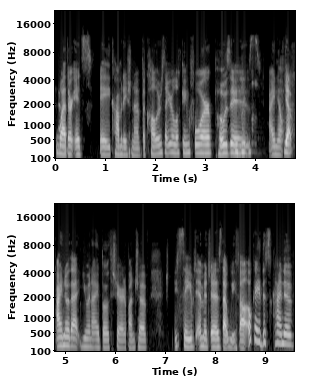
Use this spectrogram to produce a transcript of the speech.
whether it's a combination of the colors that you're looking for poses mm-hmm. i know yep. i know that you and i both shared a bunch of saved images that we felt okay this kind of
